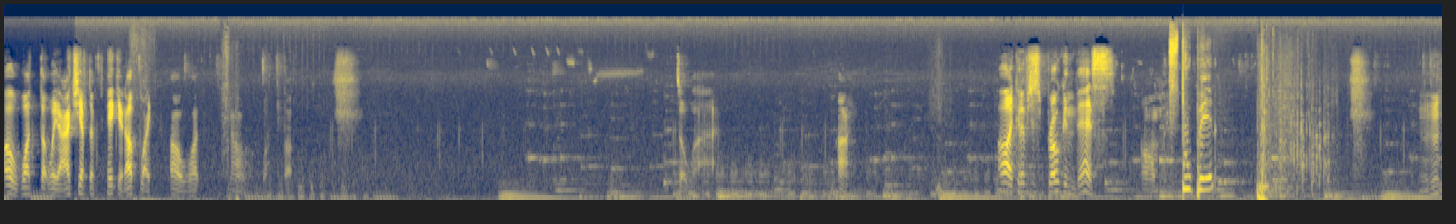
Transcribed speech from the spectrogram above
Oh, what the, wait, I actually have to pick it up, like, oh, what? No, what the? So, uh... Huh. Oh, I could have just broken this! Oh my... Stupid. Mm-hmm.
